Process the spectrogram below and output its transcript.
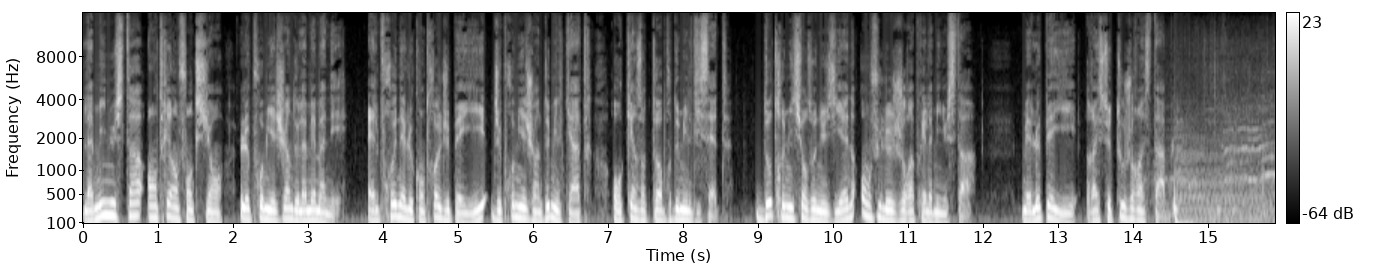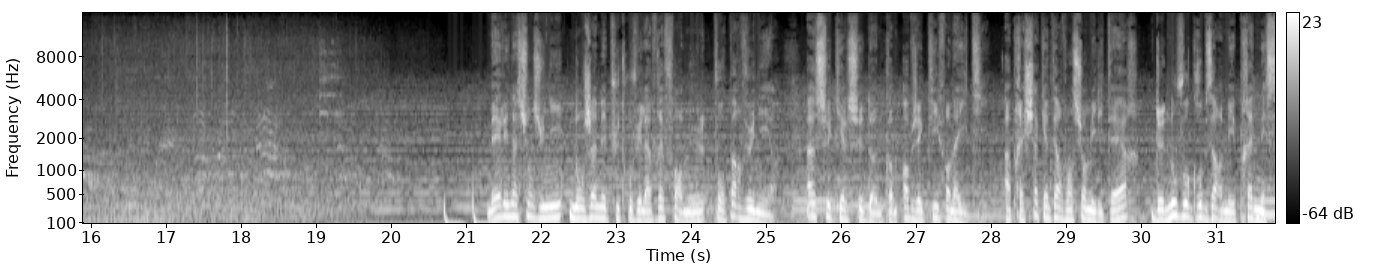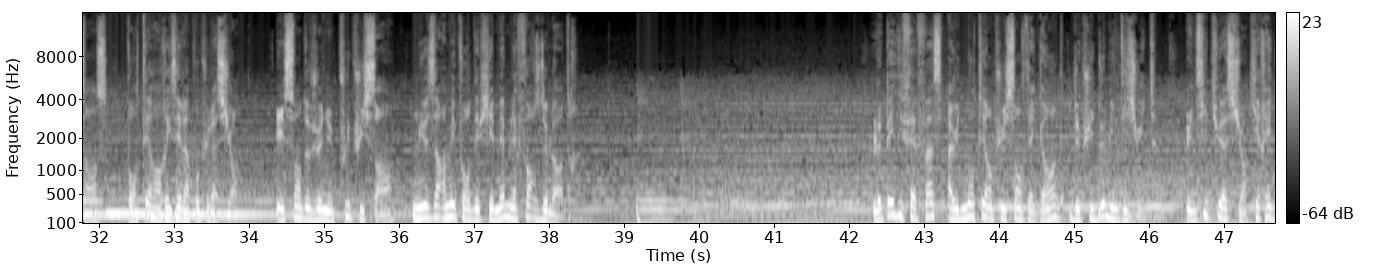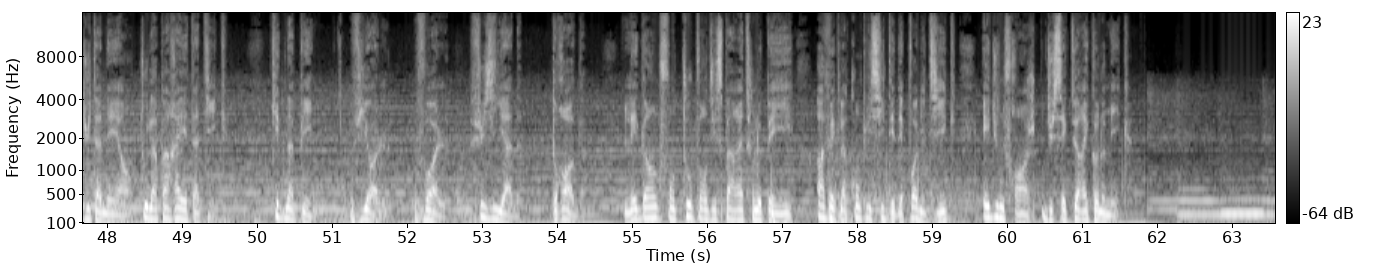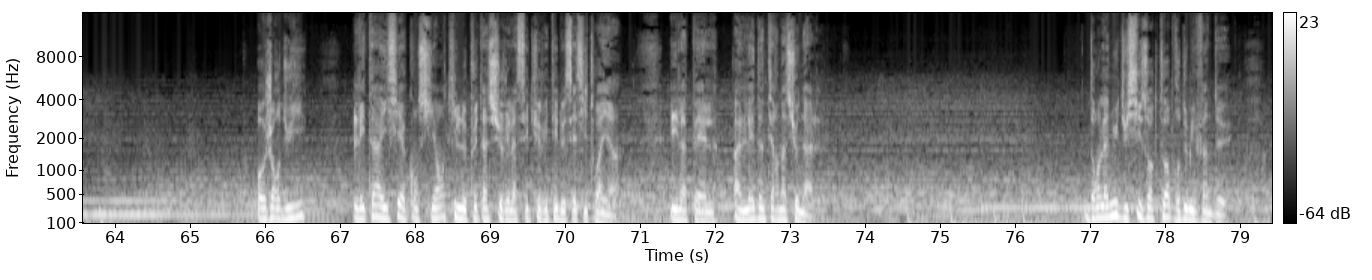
la MINUSTA entrait en fonction le 1er juin de la même année. Elle prenait le contrôle du pays du 1er juin 2004 au 15 octobre 2017. D'autres missions onusiennes ont vu le jour après la MINUSTA. Mais le pays reste toujours instable. Mais les Nations Unies n'ont jamais pu trouver la vraie formule pour parvenir à ce qu'elles se donnent comme objectif en Haïti. Après chaque intervention militaire, de nouveaux groupes armés prennent naissance pour terroriser la population. Ils sont devenus plus puissants, mieux armés pour défier même les forces de l'ordre. Le pays fait face à une montée en puissance des gangs depuis 2018, une situation qui réduit à néant tout l'appareil étatique. Kidnapping, viol, vol, fusillade, drogue. Les gangs font tout pour disparaître le pays avec la complicité des politiques et d'une frange du secteur économique. Aujourd'hui, l'État haïtien est conscient qu'il ne peut assurer la sécurité de ses citoyens. Il appelle à l'aide internationale. Dans la nuit du 6 octobre 2022,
